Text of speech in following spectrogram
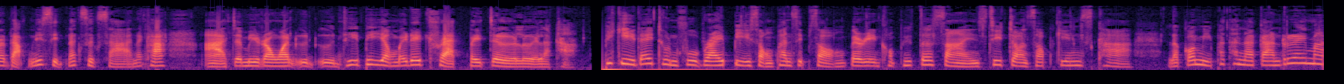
ระดับนิสิตนักศึกษานะคะ อาจจะมีรางวัลอื่นๆ ที่พี่ยังไม่ได้ track ไปเจอเลยล่ะค่ะพี่กีได้ทุนฟูลไบรท์ปี 2012 ไปเรียน computer science ที่ Johns Hopkins ค่ะ แล้วก็มีพัฒนาการเรื่อยมา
